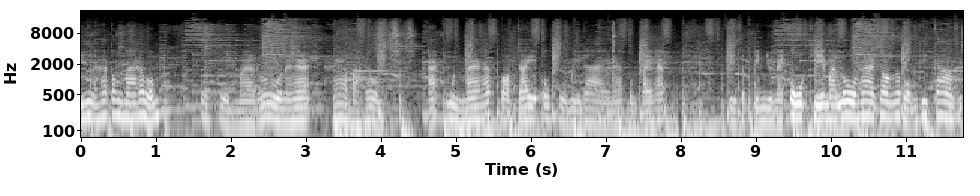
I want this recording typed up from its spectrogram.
นี้นะฮะต้องมาครับผม โอ้โห มาโร่นะฮะ 5 บาทครับผมอะหมุนมาครับปลอบใจ โอ้โห ไม่ได้นะครับผมไปครับตีสปินอยู่ในโอเคมาโล่ 5 ช่องครับผมที่ 90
